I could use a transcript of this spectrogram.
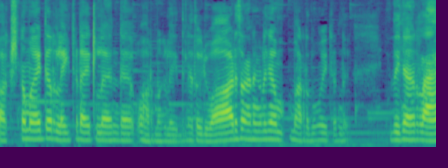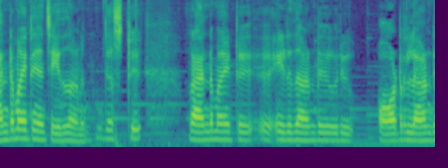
ഭക്ഷണമായിട്ട് റിലേറ്റഡ് ആയിട്ടുള്ള എന്റെ ഓർമ്മകൾ ഇതിനകത്ത് ഒരുപാട് സാധനങ്ങൾ ഞാൻ മറന്നു പോയിട്ടുണ്ട്. ഇത് ഞാൻ റാൻഡമായിട്ട് ഞാൻ ചെയ്തതാണ്. ജസ്റ്റ് റാൻഡമായിട്ട് എഴുതാണ്ട് ഒരു ഓർഡർ ഇല്ലാണ്ട്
